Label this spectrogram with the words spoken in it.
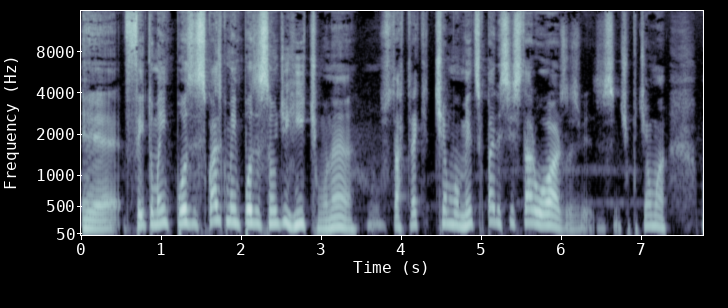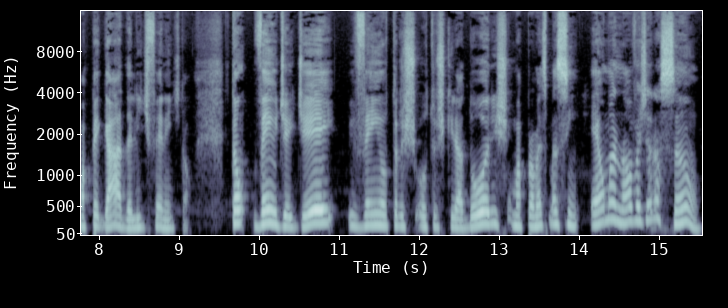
é, feito uma imposição, quase que uma imposição de ritmo, né? Star Trek tinha momentos que parecia Star Wars às vezes, assim, tipo tinha uma, uma pegada ali diferente, tal. Então vem o JJ e vem outros outros criadores, uma promessa, mas assim é uma nova geração,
